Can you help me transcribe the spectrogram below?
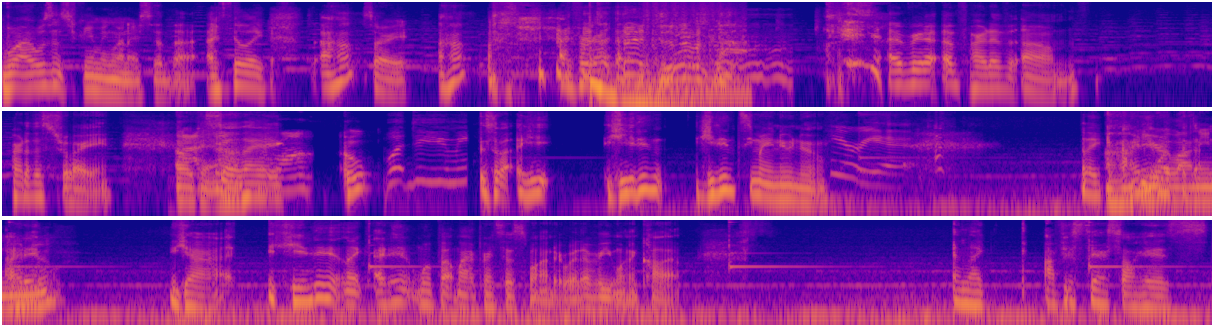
Well, I wasn't screaming when I said that. I feel like, uh huh. Sorry. Uh huh. I forgot. I forgot a part of um, part of the story. Okay. So, think like- oh, What do you mean? So he he didn't he didn't see my nunu. Period. Like uh-huh. I didn't You're whip out Lani the- I didn't- Yeah, he didn't like I didn't whip out my princess wand or whatever you want to call it. And like obviously I saw his,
